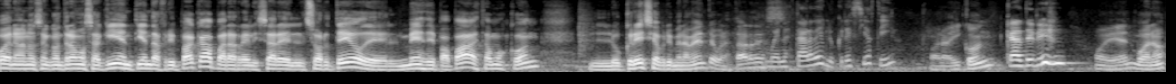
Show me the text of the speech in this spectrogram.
Bueno, nos encontramos aquí en Tienda Fripaca para realizar el sorteo del mes de papá. Estamos con Lucrecia primeramente. Buenas tardes. Buenas tardes, Lucrecia, sí. Bueno, ahí con... Catherine. Muy bien, bueno,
